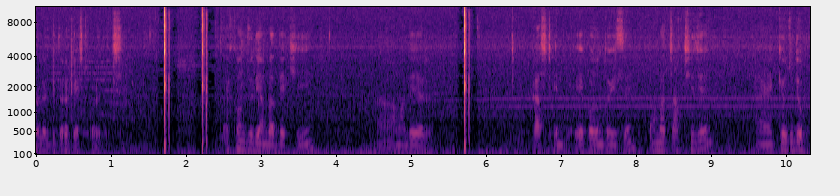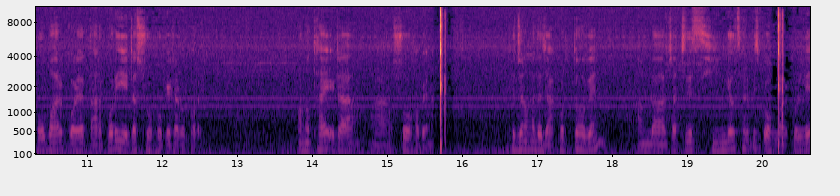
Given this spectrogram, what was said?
ওভারলের ভিতরে পেস্ট করে দিচ্ছি। এখন যদি আমরা দেখি আমাদের কাস্ট এ পর্যন্ত হয়েছে তো আমরা চাচ্ছি যে কেউ যদি হোভার করে, তারপরেই এটা শো হোক এটার উপরে। অন্যথায় এটা শো হবে না। সেজন্য আমাদের যা করতে হবে, আমরা চাচ্ছি যে সিঙ্গেল সার্ভিসকে হোভার করলে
